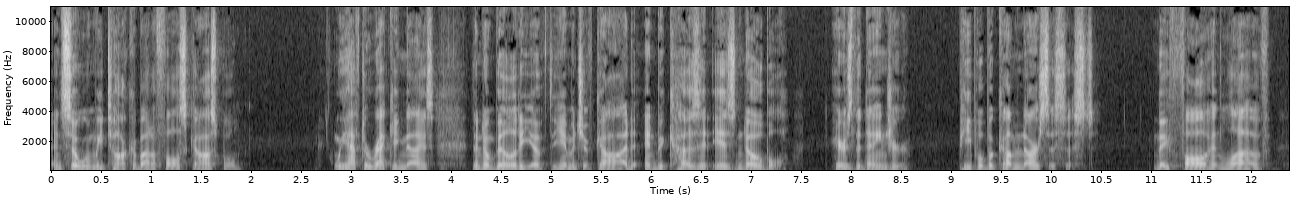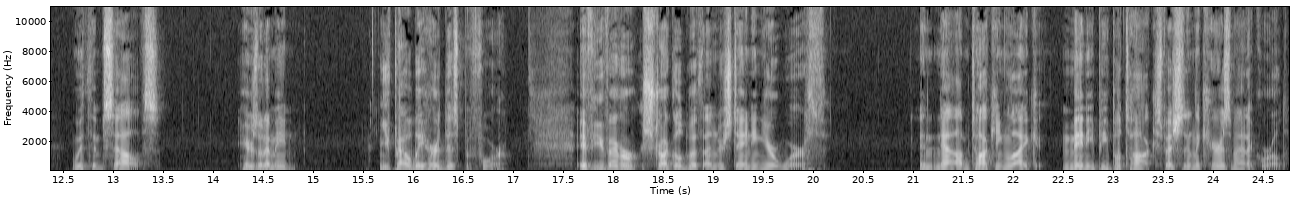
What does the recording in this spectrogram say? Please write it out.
And so when we talk about a false gospel, we have to recognize the nobility of the image of God. And because it is noble, here's the danger people become narcissists. They fall in love with themselves. Here's what I mean you've probably heard this before. If you've ever struggled with understanding your worth, and now I'm talking like many people talk, especially in the charismatic world,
